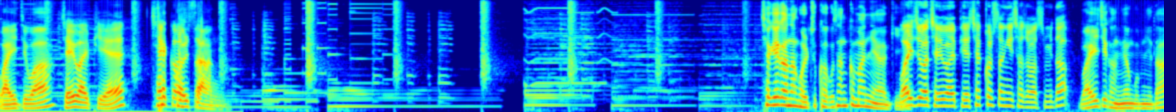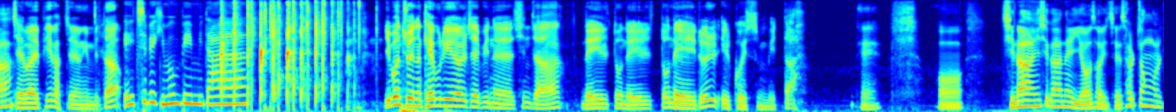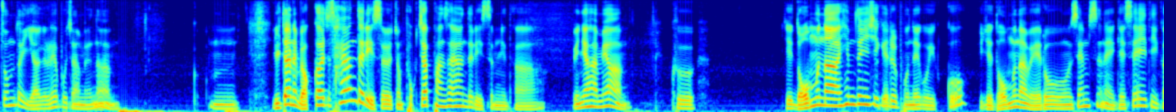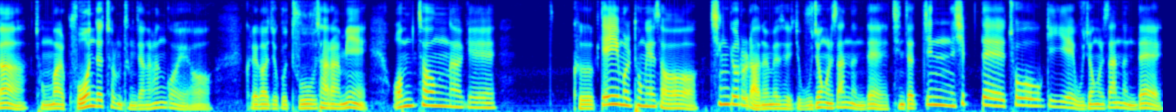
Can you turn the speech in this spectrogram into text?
YG와 JYP의 책걸상. 책에 관한 걸쭉하고 상큼한 이야기 YG와 JYP의 책걸상이 찾아왔습니다. YG 강량구입니다. JYP 박재영입니다. HB 김은비입니다. 이번 주에는 개브리엘 제빈의 신작 내일 또 내일 또 내일을 읽고 있습니다. 네. 어 지난 시간에 이어서 이제 설정을 좀 더 이야기를 해보자면은 음 일단은 몇 가지 사연들이 있어요. 좀 복잡한 사연들이 있습니다. 왜냐하면 그 너무나 힘든 시기를 보내고 있고 이제 너무나 외로운 샘슨에게 세이디가 정말 구원자처럼 등장을 한 거예요. 그래가지고 두 사람이 엄청나게 그 게임을 통해서 친교를 나누면서 이제 우정을 쌓는데 진짜 찐 10대 초기의 우정을 쌓는데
